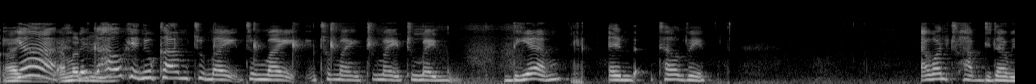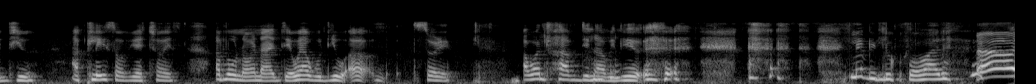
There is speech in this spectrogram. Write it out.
I, yeah like how can you come to my to my to my to my to my dm and tell me i want to have dinner with you a place of your choice i'm ama unaonaje where would you uh, sorry i want to have dinner with you let me look for one Ah,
